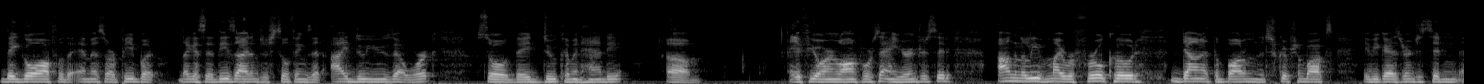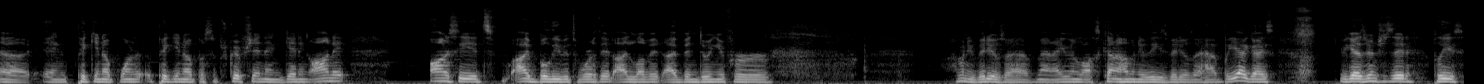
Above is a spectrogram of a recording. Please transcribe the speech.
they go off of the MSRP. But like I said, these items are still things that I do use at work so they do come in handy. Um, if you are in law enforcement and you're interested, I'm gonna leave my referral code down at the bottom in the description box. If you guys are interested in uh, in picking up one, picking up a subscription and getting on it, honestly, it's I believe it's worth it. I love it. I've been doing it for how many videos I have, man. I even lost count of how many of these videos I have. But yeah, guys, if you guys are interested, please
